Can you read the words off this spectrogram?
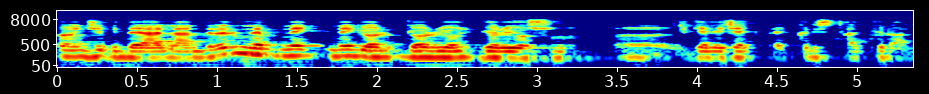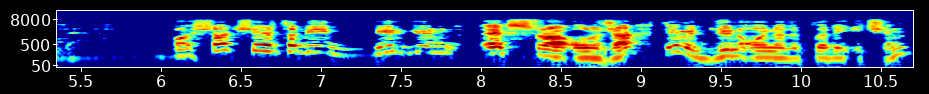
önce bir değerlendirelim. Ne, ne, ne gör, görüyor, görüyorsun e, gelecekte Kristal Kürel'de? Başakşehir tabii bir gün ekstra olacak değil mi? Dün oynadıkları için.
